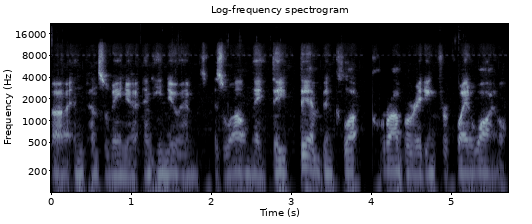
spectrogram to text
uh, in Pennsylvania, and he knew him as well. And they they they have been corroborating for quite a while.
